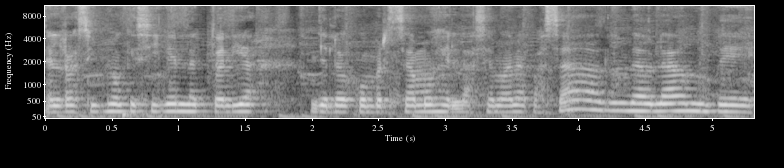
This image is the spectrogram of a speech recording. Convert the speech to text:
el racismo que sigue en la actualidad. Ya lo conversamos en la semana pasada, donde hablábamos de,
